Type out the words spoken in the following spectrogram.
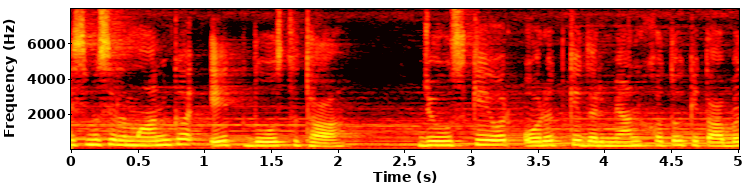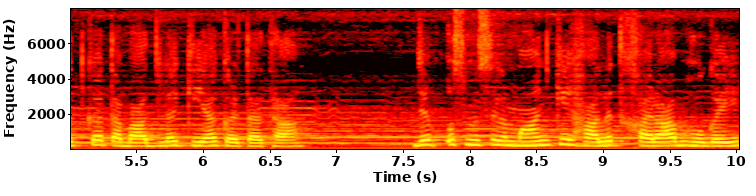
इस मुसलमान का एक दोस्त था। जो उसके और औरत के दरमियान ख़त किताबत का तबादला किया करता था। जब उस मुसलमान की हालत ख़राब हो गई,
